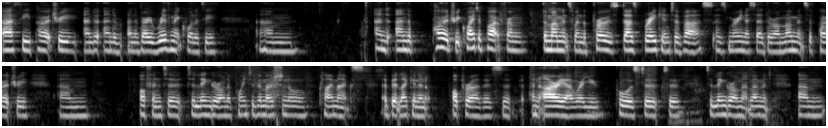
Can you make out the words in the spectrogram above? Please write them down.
earthy poetry and a, and a, and a very rhythmic quality. Um, and, and a poetry, quite apart from the moments when the prose does break into verse. As Marina said, there are moments of poetry, um, often to, to linger on a point of emotional climax, a bit like in an opera, there's a, an aria where you pause to, to, to linger on that moment. Um,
